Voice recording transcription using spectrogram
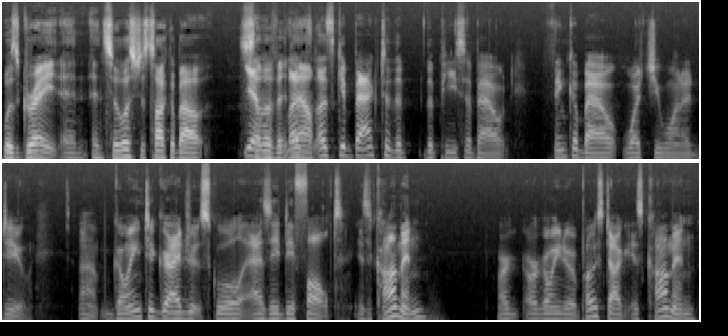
was great. And and so let's just talk about yeah, some of it let's, now. Let's get back to the the piece about think about what you want to do. Um, going to graduate school as a default is common, or or going to a postdoc is common,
